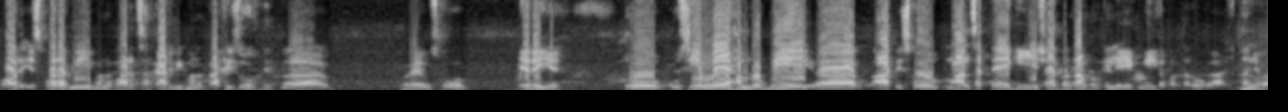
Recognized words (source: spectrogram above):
और इस पर अभी मतलब भारत सरकार भी मतलब काफ़ी ज़ोर जो है उसको दे रही है। तो उसी में हम लोग भी आप इसको मान सकते हैं कि ये शायद बलरामपुर के लिए एक मील का पत्थर होगा धन्यवाद।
